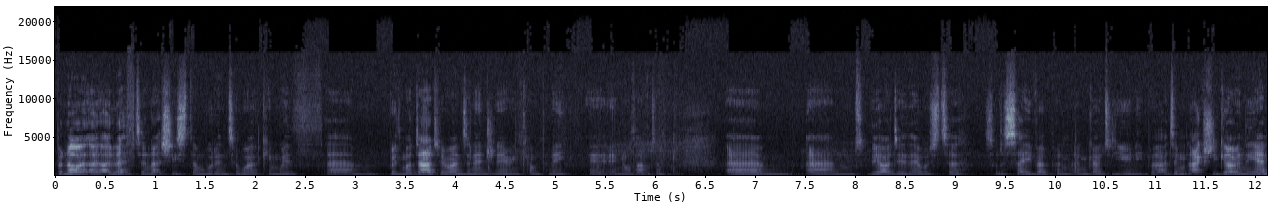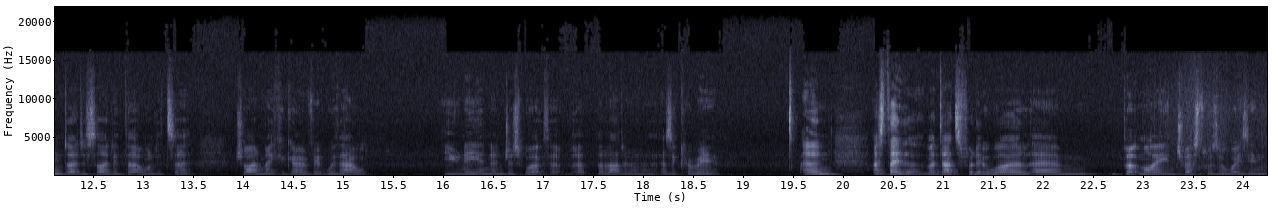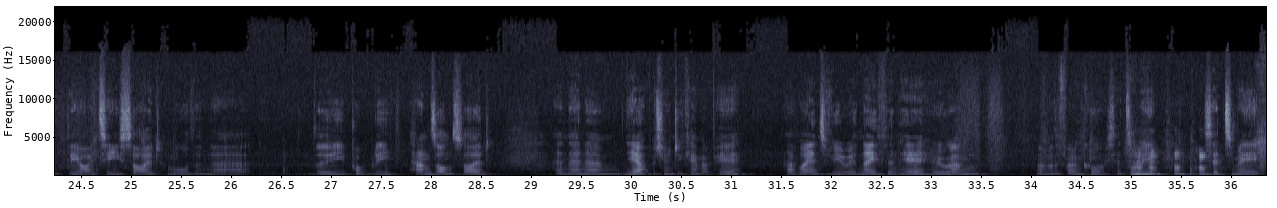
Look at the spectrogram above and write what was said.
but no, I, I left and actually stumbled into working with um, with my dad, who owns an engineering company in, in Northampton. Um, and the idea there was to sort of save up and, and go to uni, but I didn't actually go in the end. I decided that I wanted to try and make a go of it without uni and, and just worked up, up the ladder in a, as a career. And I stayed at my dad's for a little while, um, but my interest was always in the IT side more than uh, the probably hands-on side. And then, um, yeah, opportunity came up here. I Had my interview with Nathan here, who um, remember the phone call. He said to me, said to me,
